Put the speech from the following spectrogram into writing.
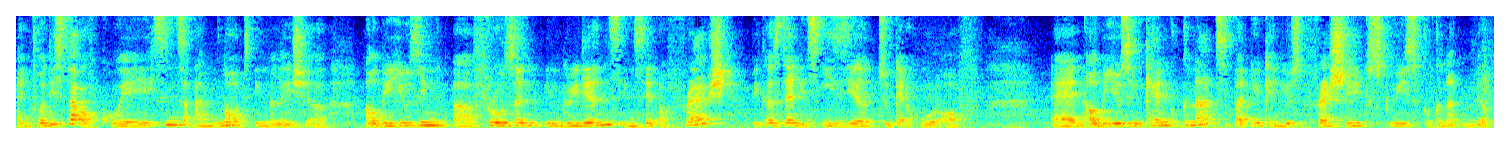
And for this type of kueh, since I'm not in Malaysia, I'll be using uh, frozen ingredients instead of fresh because then it's easier to get hold of. And I'll be using canned coconuts, but you can use freshly squeezed coconut milk.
